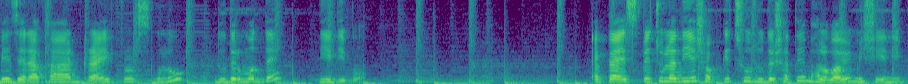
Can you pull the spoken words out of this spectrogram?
ভেজে রাখা ড্রাই ফ্রুটসগুলো দুধের মধ্যে দিয়ে দিব। একটা স্পেচুলা দিয়ে সবকিছু দুধের সাথে ভালোভাবে মিশিয়ে নিব।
